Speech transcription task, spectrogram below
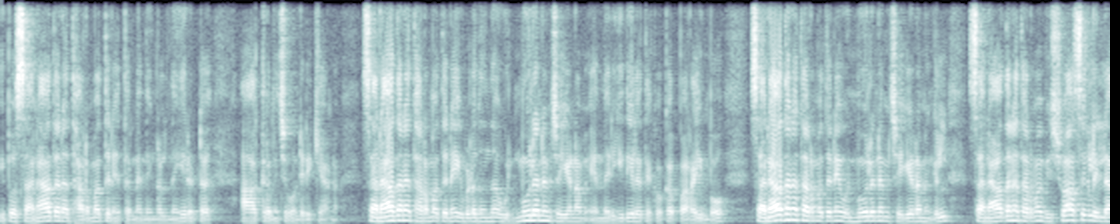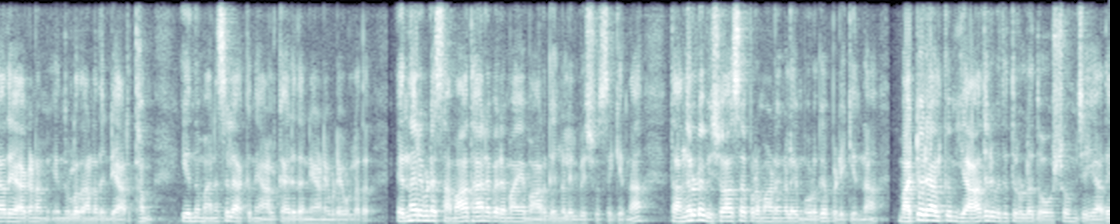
ഇപ്പോൾ സനാതന ധർമ്മത്തിനെ തന്നെ നിങ്ങൾ നേരിട്ട് ആക്രമിച്ചുകൊണ്ടിരിക്കുകയാണ്. സനാതന ധർമ്മത്തിനെ ഇവിടെ നിന്ന് ഉന്മൂലനം ചെയ്യണം എന്ന രീതിയിലത്തേക്കൊക്കെ പറയുമ്പോൾ സനാതന ധർമ്മത്തിനെ ഉന്മൂലനം ചെയ്യണമെങ്കിൽ സനാതന ധർമ്മ വിശ്വാസികളില്ലാതെയാകണം എന്നുള്ളതാണ് അതിന്റെ അർത്ഥം. എന്ന് മനസ്സിലാക്കുന്ന ആൾക്കാർ തന്നെയാണ് ഇവിടെ ഉള്ളത്. എന്നാൽ ഇവിടെ സമാധാനപരമായ മാർഗങ്ങളിൽ വിശ്വസിക്കുന്ന തങ്ങളുടെ വിശ്വാസ പ്രമാണങ്ങളെ മുറുകെ പിടിക്കുന്ന മറ്റൊരാൾക്കും യാതൊരു വിധത്തിലുള്ള ദോഷവും ചെയ്യാതെ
